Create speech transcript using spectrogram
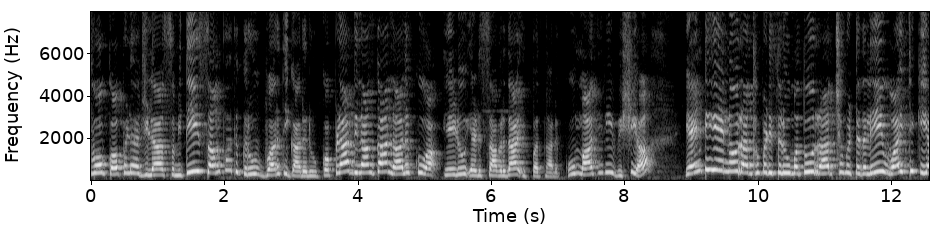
ಕೊಪ್ಪಳ ಜಿಲ್ಲಾ ಸಮಿತಿ ಸಂಪಾದಕರು, ವರದಿಗಾರರು ಕೊಪ್ಪಳ ದಿನಾಂಕ ನಾಲ್ಕು, ಏಳು, ಎರಡು ಸಾವಿರದ ಇಪ್ಪತ್ನಾಲ್ಕು ಮಾದರಿ ವಿಷಯ ಎನ್ಟಿಎಯನ್ನು ರದ್ದುಪಡಿಸಲು ಮತ್ತು ರಾಜ್ಯ ಮಟ್ಟದಲ್ಲಿ ವೈದ್ಯಕೀಯ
